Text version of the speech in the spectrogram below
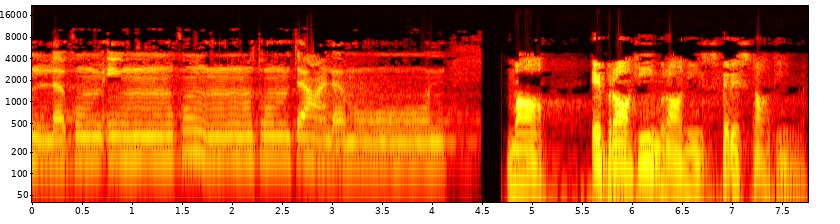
لكم ان كنتم تعلمون ما ابراهیم را نیز فرستادیم.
